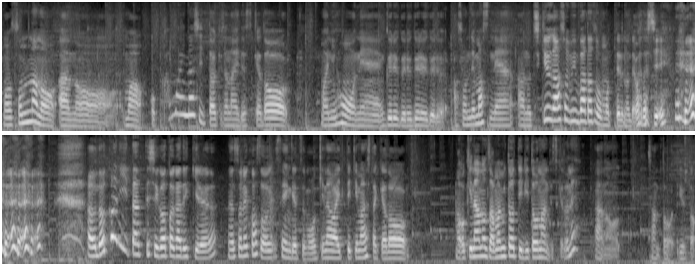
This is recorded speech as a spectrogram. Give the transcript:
もうそんなのあのまあお構いなしってわけじゃないですけどまあ、日本をねぐるぐるぐるぐる遊んでますね。あの地球が遊び場だと思ってるので私。あのどこにいたって仕事ができる？それこそ先月も沖縄行ってきましたけど沖縄の座間味島って離島なんですけどね。あのちゃんと言うと。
